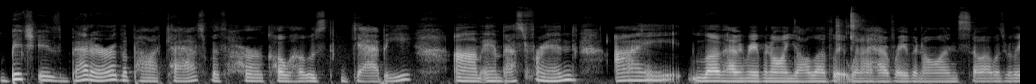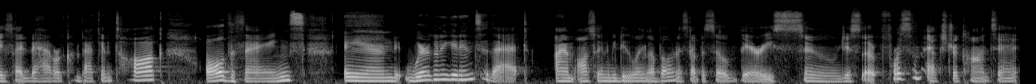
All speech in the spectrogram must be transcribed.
Bitch is Better, the podcast with her co host Gabby um, and best friend. I love having Raven on. Y'all love it when I have Raven on. So I was really excited to have her come back and talk all the things. And we're going to get into that. I'm also going to be doing a bonus episode very soon, just uh, for some extra content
